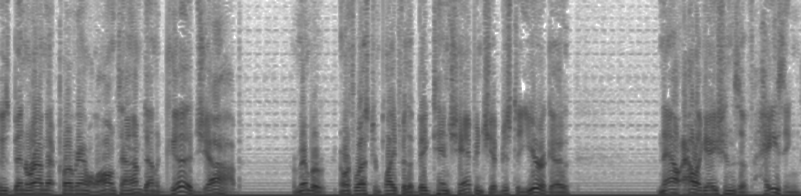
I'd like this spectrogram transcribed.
who's been around that program a long time, done a good job. Remember, Northwestern played for the Big Ten championship just a year ago. Now allegations of hazing,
